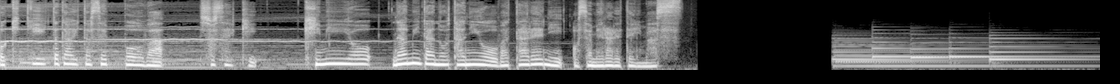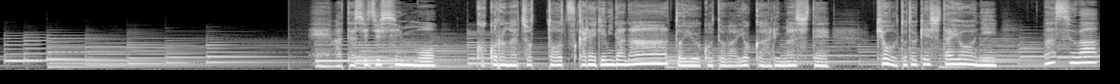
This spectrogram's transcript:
お聞きいただいた説法は書籍君よ涙の谷を渡れに収められていますえー、私自身も心がちょっと疲れ気味だなということはよくありまして今日お届けしたようにまずは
